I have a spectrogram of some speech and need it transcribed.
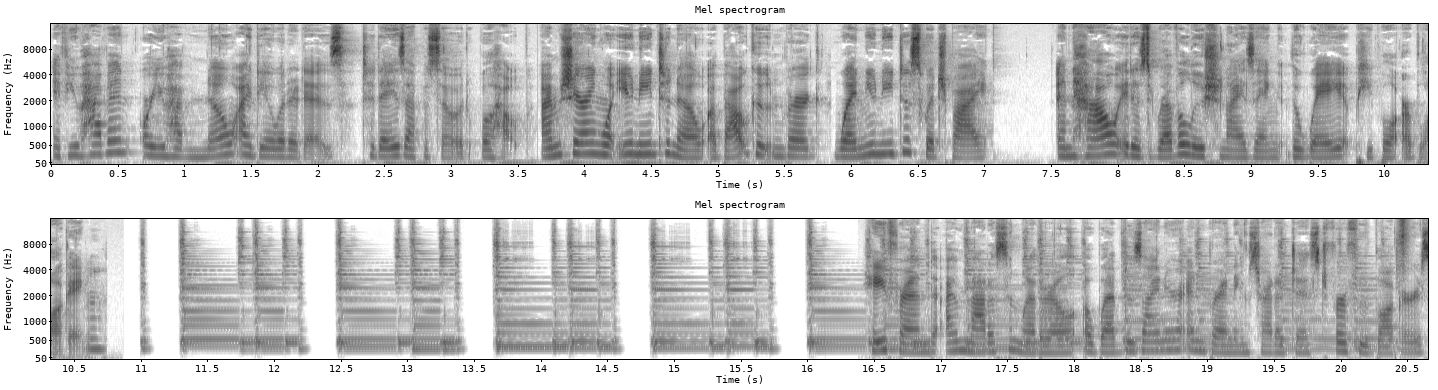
If you haven't or you have no idea what it is, today's episode will help. I'm sharing what you need to know about Gutenberg, when you need to switch by, and how it is revolutionizing the way people are blogging. Hey friend, I'm Madison Wetherill, a web designer and branding strategist for food bloggers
